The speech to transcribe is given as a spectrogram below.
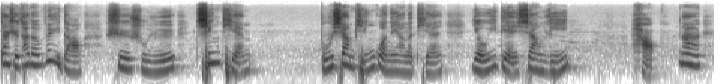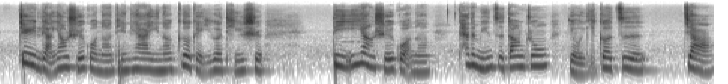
但是它的味道是属于清甜，不像苹果那样的甜，有一点像梨。好，那这两样水果呢，甜甜阿姨呢各给一个提示。第一样水果呢，它的名字当中有一个字叫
